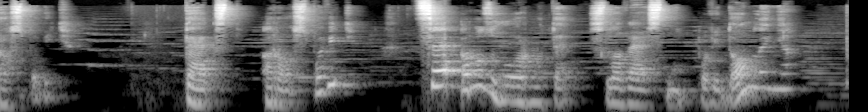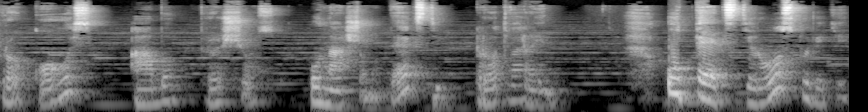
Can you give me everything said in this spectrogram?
розповідь. Текст розповідь це розгорнуте словесне повідомлення про когось або про щось. У нашому тексті про тварин. У тексті розповіді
